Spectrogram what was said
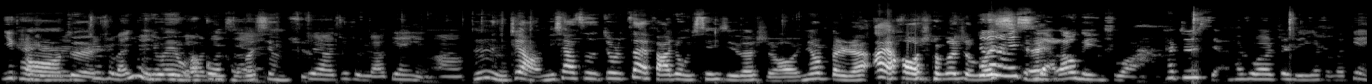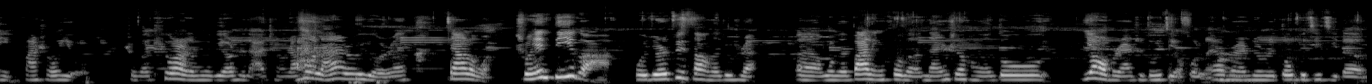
一开始就是完全因就是为有了共同的兴趣。对啊，就是聊电影啊，嗯，你这样，你下次就是再发这种信息的时候，你要本人爱好什么什么他在上面写写了，我跟你说，他真写，他说这是一个什么电影发烧友，什么 Q 二的目标是达成，然后来了时候有人加了我。首先第一个啊，我觉得最丧的就是，呃，我们八零后的男生好像都要不然是都结婚了，要不然就是都不积极的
